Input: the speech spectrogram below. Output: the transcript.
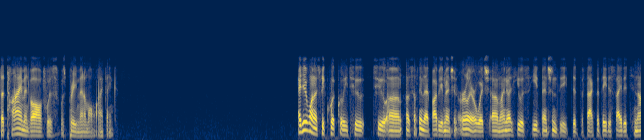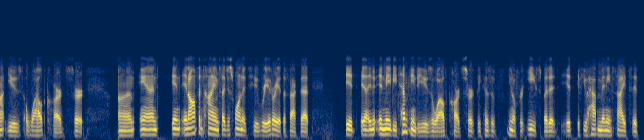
the time involved was was pretty minimal, I think. I did want to speak quickly to to um, uh, something that Bobby had mentioned earlier, which um, I know he was he mentioned the, the, the fact that they decided to not use a wildcard cert, um, and in, and oftentimes I just wanted to reiterate the fact that it, it, it may be tempting to use a wildcard cert because of you know for EAST, but it, it, if you have many sites, it's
